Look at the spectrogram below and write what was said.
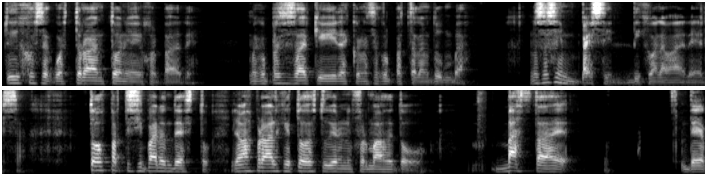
Tu hijo secuestró a Antonio, dijo el padre. Me complace saber que vivirás con esa culpa hasta la tumba. No seas imbécil, dijo la madre Elsa. Todos participaron de esto, y lo más probable es que todos estuvieran informados de todo. Basta de,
